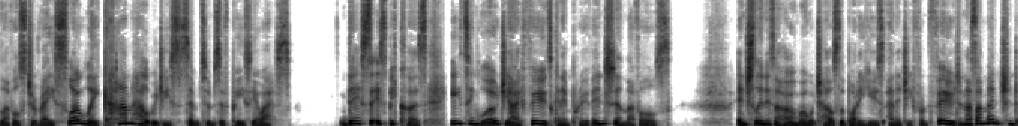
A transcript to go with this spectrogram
levels to raise slowly, can help reduce symptoms of PCOS. This is because eating low GI foods can improve insulin levels. Insulin is a hormone which helps the body use energy from food, and as I mentioned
